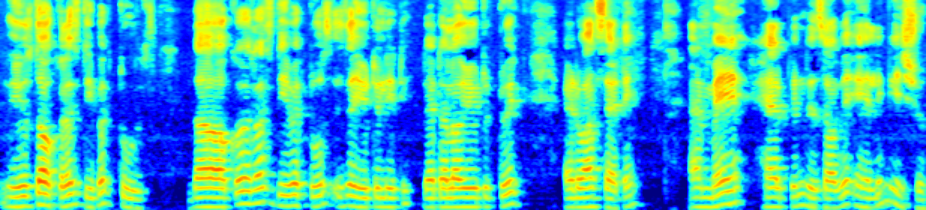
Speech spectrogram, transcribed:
use the Oculus debug tools. The Oculus debug tools is a utility that allow you to tweak advanced settings and may help in resolving a link issue.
